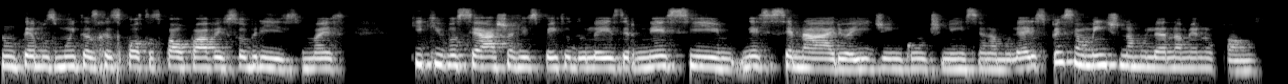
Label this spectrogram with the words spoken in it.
não temos muitas respostas palpáveis sobre isso, mas que, que você acha a respeito do laser nesse, nesse cenário aí de incontinência na mulher, especialmente na mulher na menopausa?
